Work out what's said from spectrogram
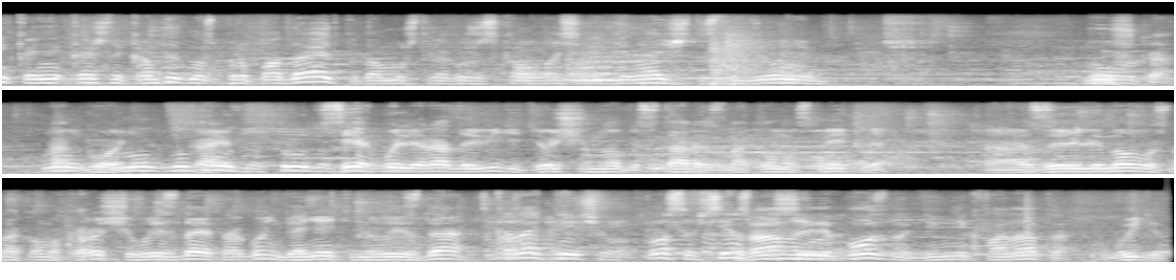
стадионе, коне- конечно, контент у нас пропадает, потому что, как уже сказал Василий Геннадьевич, на стадионе ну, Пушка, ну, огонь, ну, ну, кайф. трудно, трудно. Всех были рады видеть, очень много старых знакомых встретили, э, завели новых знакомых. Короче, выезда это огонь, гоняйте на выезда. Сказать нечего. Просто всем Рано спасибо. или поздно дневник фаната выйдет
